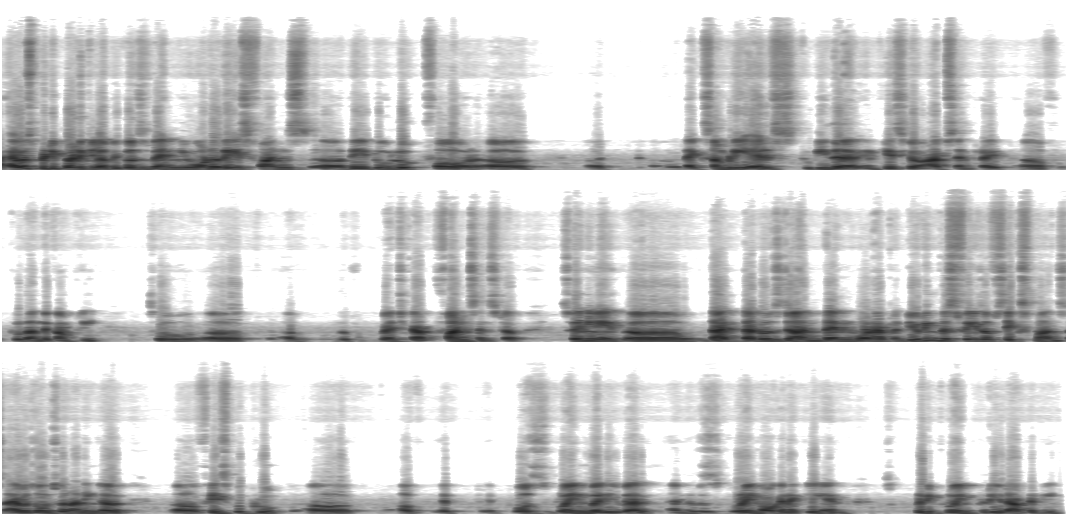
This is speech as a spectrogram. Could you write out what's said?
I was pretty particular because when you want to raise funds, uh, they do look for uh, uh, like somebody else to be there in case you're absent, right? Uh, to run the company. So uh, uh, venture cap funds and stuff. So anyway, uh, that that was done. Then what happened during this phase of six months? I was also running a, a Facebook group. Uh, of it, it was growing very well and it was growing organically and pretty growing pretty rapidly.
